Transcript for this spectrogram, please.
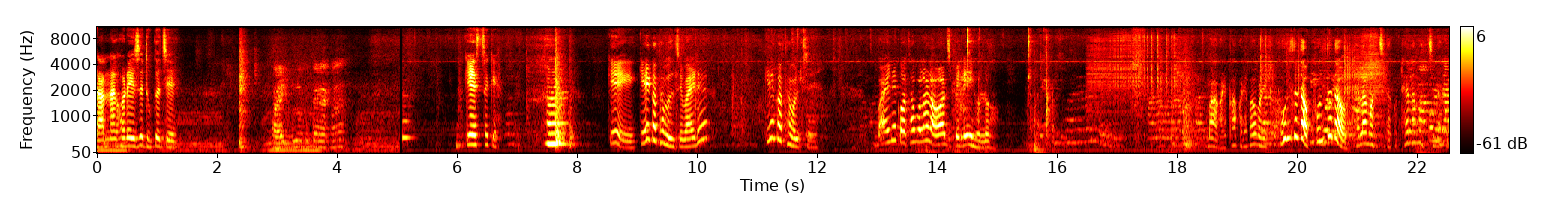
রান্নাঘরে এসে ঢুকেছে। কে এসছে কে? কে? কে কথা বলছে বাইরে? কে কথা বলছে? বাইরে কথা বলার আওয়াজ পেলেই হলো। বাবারে বাবারে বাবারে খুলতে দাও খুলতে দাও। ঠেলা মারছে দেখো ঠেলা মারছে দেখো।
